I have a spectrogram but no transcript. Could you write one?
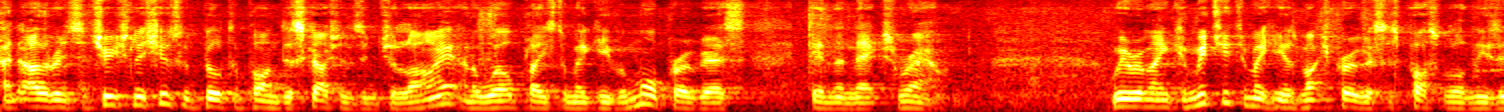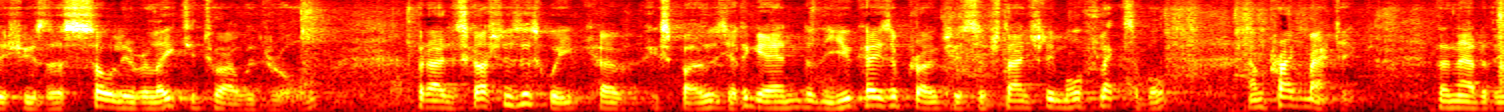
and other institutional issues, we've built upon discussions in July and are well placed to make even more progress in the next round. We remain committed to making as much progress as possible on these issues that are solely related to our withdrawal, but our discussions this week have exposed yet again that the UK's approach is substantially more flexible and pragmatic than that of the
